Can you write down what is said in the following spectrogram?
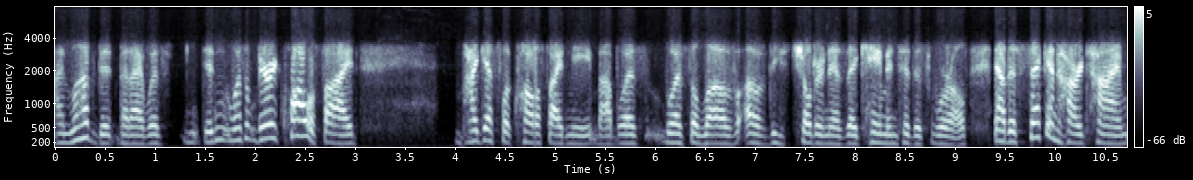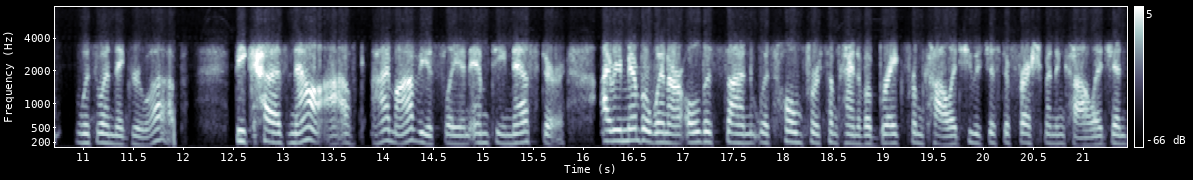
I loved it, but I was didn't wasn't very qualified. I guess what qualified me, Bob, was was the love of these children as they came into this world. Now, the second hard time was when they grew up because now I'm obviously an empty nester. I remember when our oldest son was home for some kind of a break from college. He was just a freshman in college and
